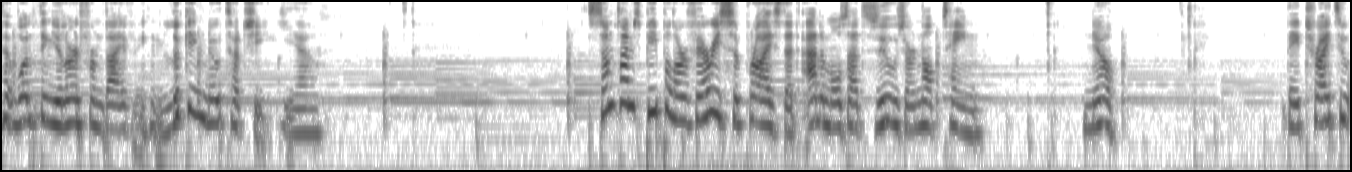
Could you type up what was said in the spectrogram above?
One thing you learned from diving. Looking no touchy. Yeah. Sometimes people are very surprised that animals at zoos are not tame. No. They try to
